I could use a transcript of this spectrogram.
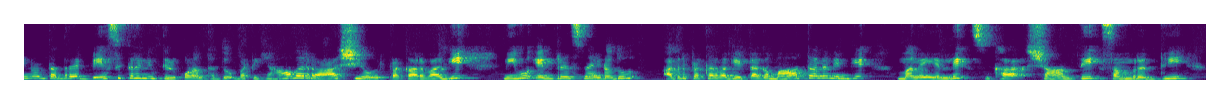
ಏನು ಅಂತಂದರೆ ಬೇಸಿಕಲಿ ನೀವು ತಿಳ್ಕೊಳ್ಳೋಂಥದ್ದು ಬಟ್ ಯಾವ ರಾಶಿಯವ್ರ ಪ್ರಕಾರವಾಗಿ ನೀವು ಎಂಟ್ರೆನ್ಸ್ನ ಇಡೋದು ಅದ್ರ ಪ್ರಕಾರವಾಗಿ ಇಟ್ಟಾಗ ಮಾತ್ರ ನಿಮಗೆ ಮನೆಯಲ್ಲಿ ಸುಖ, ಶಾಂತಿ, ಸಮೃದ್ಧಿ,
